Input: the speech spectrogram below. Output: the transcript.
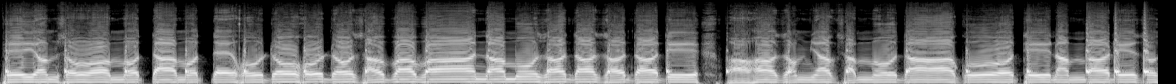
배염소 못다 못대 호로 호로 사바바 나무 사다 사다디 바하삼약 삼모다 고티 남바리소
